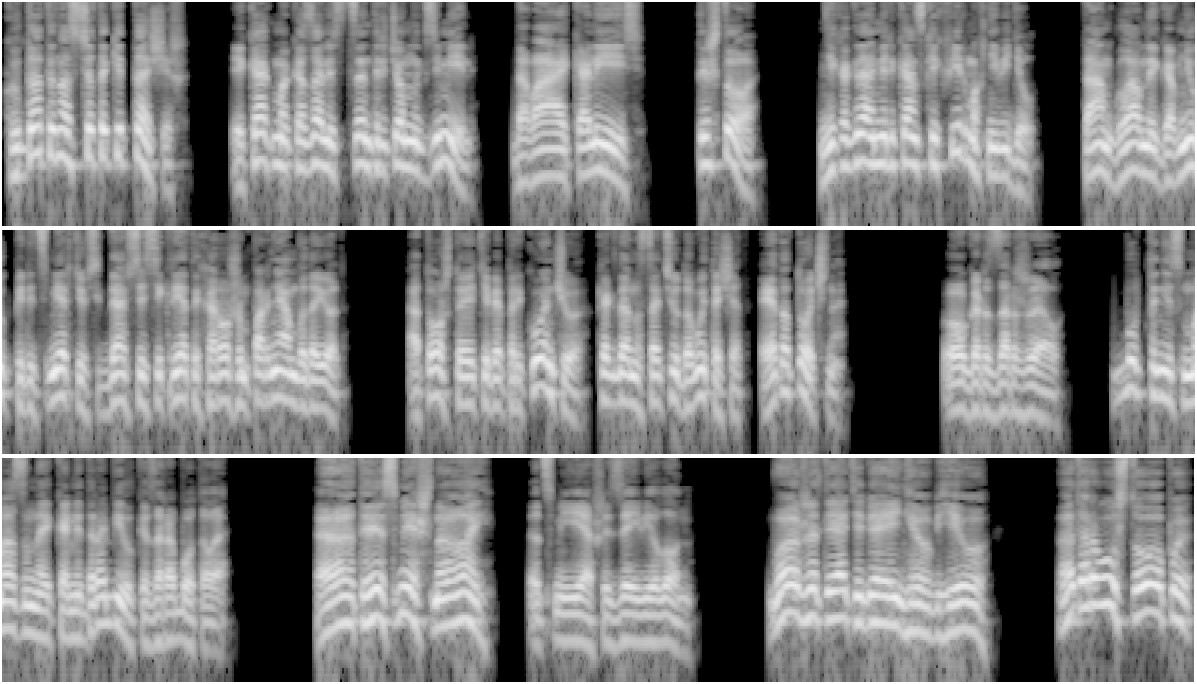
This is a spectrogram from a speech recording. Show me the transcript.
куда ты нас все-таки тащишь? И как мы оказались в центре темных земель? Давай, колись! Ты что, никогда американских фильмов не видел? Там главный говнюк перед смертью всегда все секреты хорошим парням выдает. А то, что я тебя прикончу, когда нас отсюда вытащат, это точно. Огр заржал, будто несмазанная камедробилка заработала. «А ты смешной!» — отсмеявшись, заявил он. «Может, я тебя и не убью. Оторву стопы,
